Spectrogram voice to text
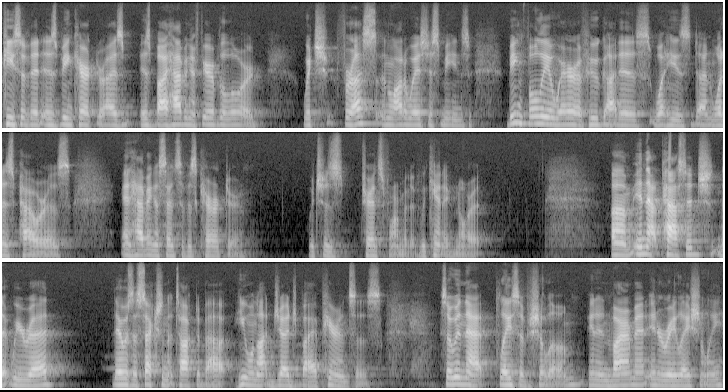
piece of it is being characterized is by having a fear of the Lord, which for us in a lot of ways just means being fully aware of who God is, what He's done, what His power is, and having a sense of His character, which is transformative. We can't ignore it. Um, in that passage that we read, there was a section that talked about He will not judge by appearances. So, in that place of shalom, in an environment, interrelationally,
